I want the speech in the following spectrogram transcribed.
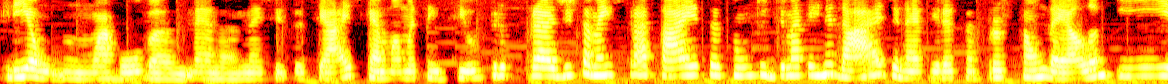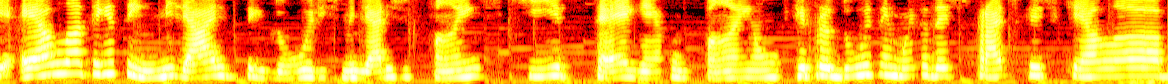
cria um, um arroba né, nas redes sociais, que é Mama Sem Filtro, para justamente tratar esse assunto de maternidade, né? Vir essa profissão dela. E ela tem, assim, milhares de seguidores, milhares de fãs que seguem, acompanham, reproduzem muitas das práticas que ela,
